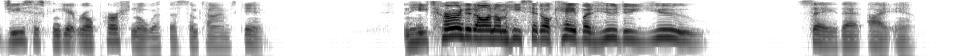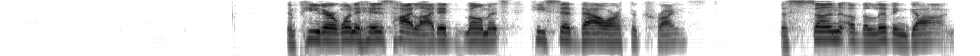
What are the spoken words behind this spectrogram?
Jesus can get real personal with us sometimes, can he? And he turned it on them. He said, okay, but who do you say that I am? And Peter, one of his highlighted moments, he said, Thou art the Christ, the Son of the living God.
